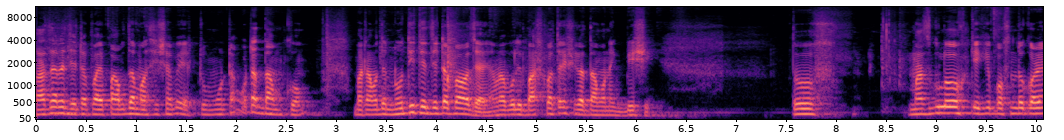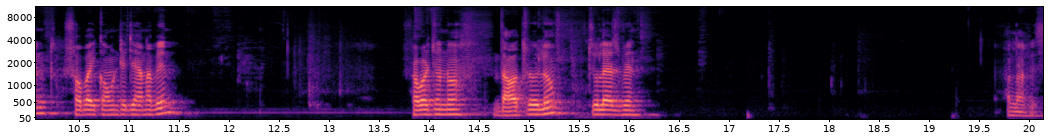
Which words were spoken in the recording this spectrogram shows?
বাজারে যেটা পাই পাবদা মাছ হিসাবে একটু মোটা ওটার দাম কম বাট আমাদের নদীতে যেটা পাওয়া যায়, আমরা বলি বাঁশপাতারি সেটার দাম অনেক বেশি। তো মাছগুলো কে কে পছন্দ করেন, সবাই কমেন্টে জানাবেন। সবার জন্য দাওয়াত রইল, চলে আসবেন। আল্লাহ হাফিজ।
